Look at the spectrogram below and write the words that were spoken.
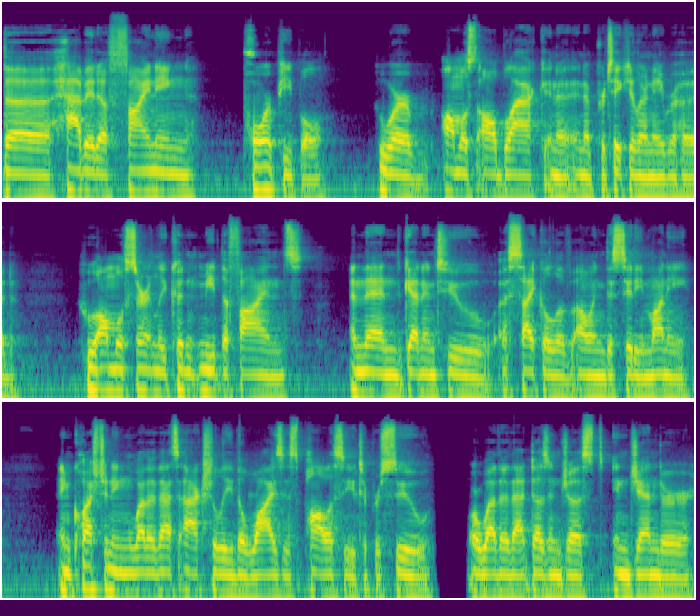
the habit of finding poor people who were almost all black in a in a particular neighborhood who almost certainly couldn't meet the fines and then get into a cycle of owing the city money and questioning whether that's actually the wisest policy to pursue or whether that doesn't just engender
